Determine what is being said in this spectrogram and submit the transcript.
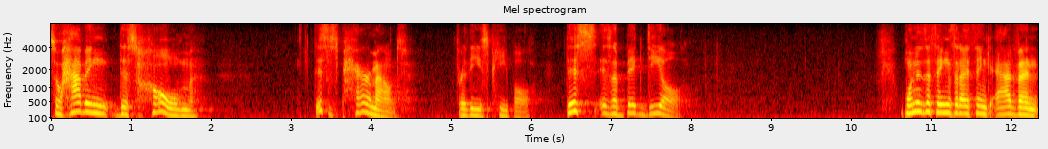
So, having this home, this is paramount for these people. This is a big deal. One of the things that I think Advent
